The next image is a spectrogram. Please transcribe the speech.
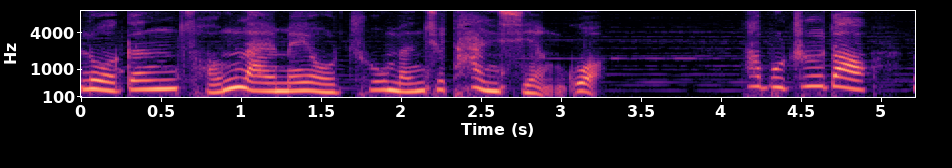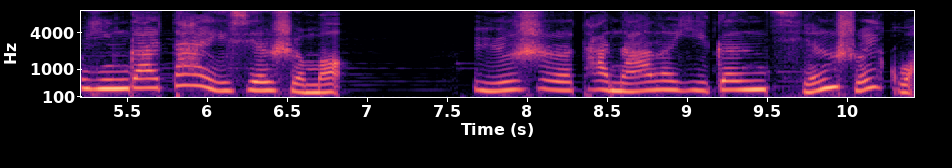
洛根从来没有出门去探险过，他不知道应该带一些什么，于是他拿了一根潜水管，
